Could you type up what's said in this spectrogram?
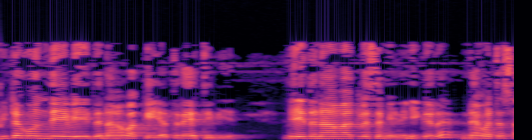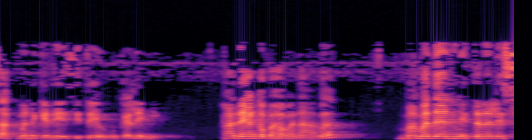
පිටකොන්දේ වේදනාවක් ඒ අතර ඇතිවිය. වේදනාවක් ලෙස මෙනෙහි කර නැවත සක්මන කෙරෙහි සිත යොමු කෙලෙමි. පරයන්ක භාවනාව මම දැන් මෙතන ලෙස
